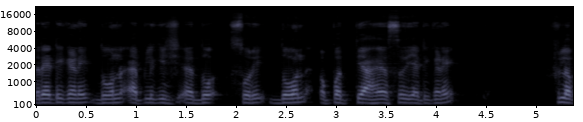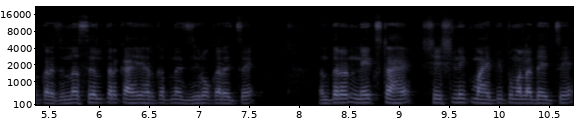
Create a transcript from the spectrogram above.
तर या ठिकाणी दोन ॲप्लिकेशन दो सॉरी दोन अपत्य आहे असं या ठिकाणी फिलअप करायचं. नसेल तर काही हरकत नाही झिरो करायचं आहे नंतर नेक्स्ट आहे शैक्षणिक माहिती तुम्हाला द्यायची आहे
